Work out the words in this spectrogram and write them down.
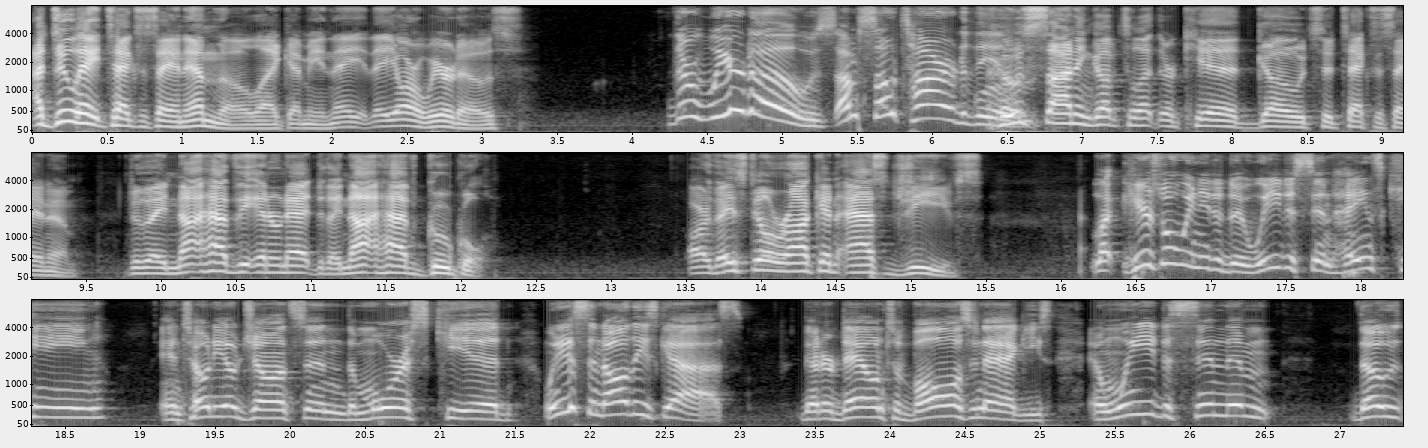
I do hate Texas A&M though. Like, I mean, they they are weirdos. They're weirdos. I'm so tired of them. Who's signing up to let their kid go to Texas A&M? Do they not have the internet? Do they not have Google? Are they still rocking Ask Jeeves? Like here's what we need to do we need to send haynes king antonio johnson the morris kid we need to send all these guys that are down to vols and aggies and we need to send them those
